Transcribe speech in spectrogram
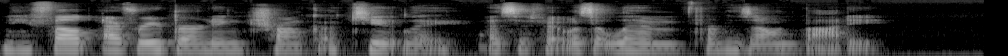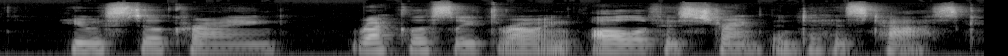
and he felt every burning trunk acutely, as if it was a limb from his own body. He was still crying, recklessly throwing all of his strength into his task.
